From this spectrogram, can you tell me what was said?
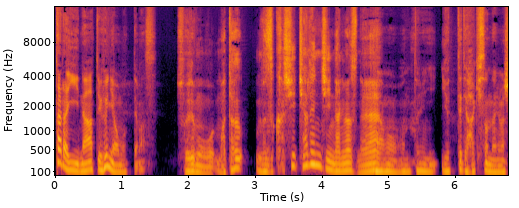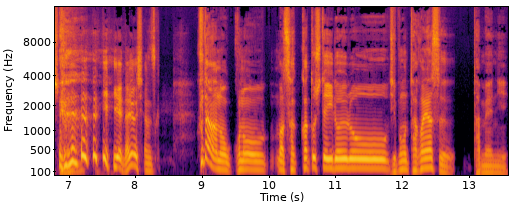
たらいいなというふうには思ってます。それでもまた難しいチャレンジになりますね。いやもう本当に言ってて吐きそうになりましたね。いや何をしたんですか。普段あのこの、まあ、作家としていろいろ自分を耕すために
